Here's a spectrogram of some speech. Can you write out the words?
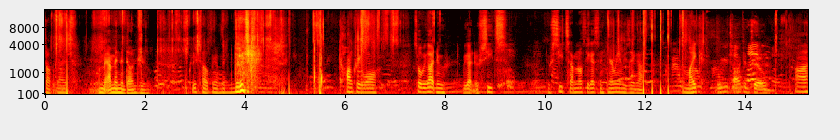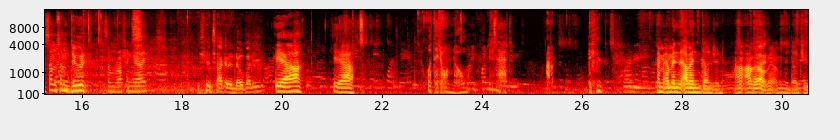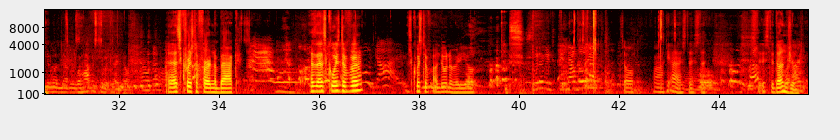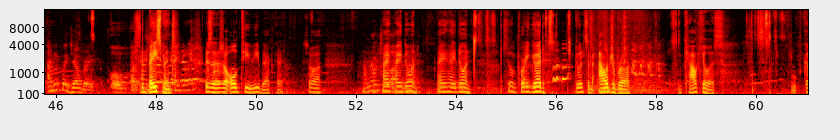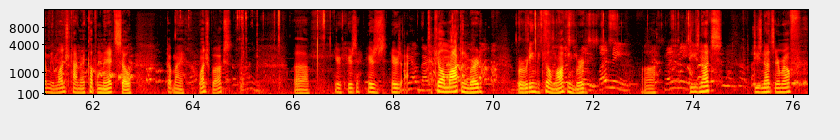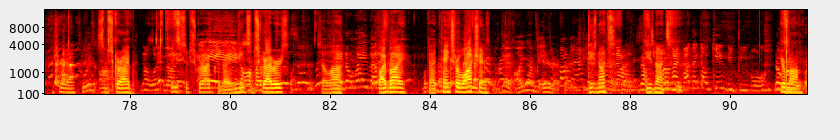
What's up, guys? I'm, I'm in the dungeon. Please help me. I'm in the dungeon. Concrete wall. So we got new, we got new seats. New seats. I don't know if you guys can hear me. I'm using a, a mic. Who are you talking to? Uh, some some dude, some Russian guy. You're talking to nobody? Yeah, yeah. What they don't know is that I'm, I'm, I'm in I'm in the dungeon. I- I'm I'm, I'm in the dungeon. What happened to it? I know. And that's Christopher in the back. That's, that's Christopher. That's Christopher. I'm doing a video. So, uh, yeah, it's the, it's the, it's the dungeon. I, I need to play jailbreak. It's the basement. There's, a, there's an old TV back there. So, uh, hi, how you doing? Hey, how you doing? Doing pretty good. Doing some algebra, some calculus. It's, it's got me lunchtime in a couple minutes, so got my lunchbox. Uh, here, here's here's here's To Kill a Mockingbird. We're reading To Kill a Mockingbird. Uh, these nuts, these nuts in your mouth. Be sure to subscribe. Please subscribe because I need subscribers. So uh, bye bye. Uh, thanks for watching. Again, all you have is internet friends. These nuts. These nuts. I thought they go kill these people. Your mom.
